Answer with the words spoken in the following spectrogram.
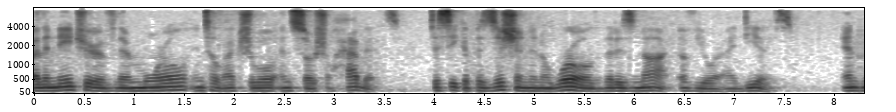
by the nature of their moral, intellectual, and social habits to seek a position in a world that is not of your ideas. In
